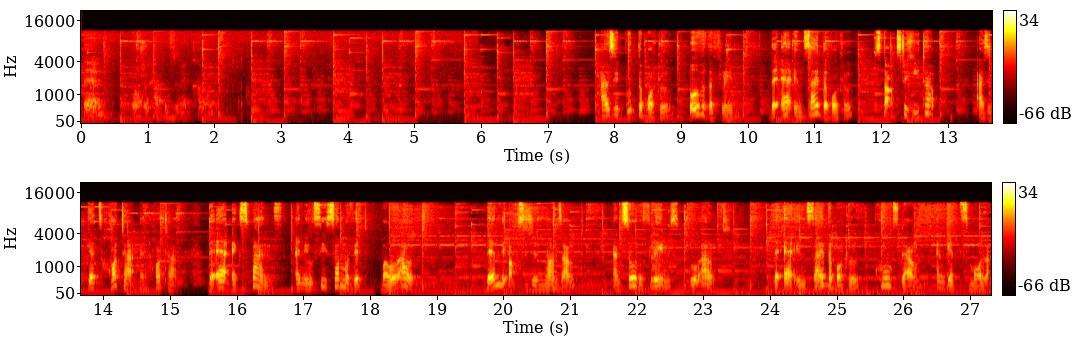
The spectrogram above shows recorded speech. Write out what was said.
Then watch what happens when I cover. As you put the bottle over the flame, the air inside the bottle starts to heat up. As it gets hotter and hotter, the air expands and you'll see some of it bubble out. Then the oxygen runs out and so the flames go out. The air inside the bottle cools down and gets smaller.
